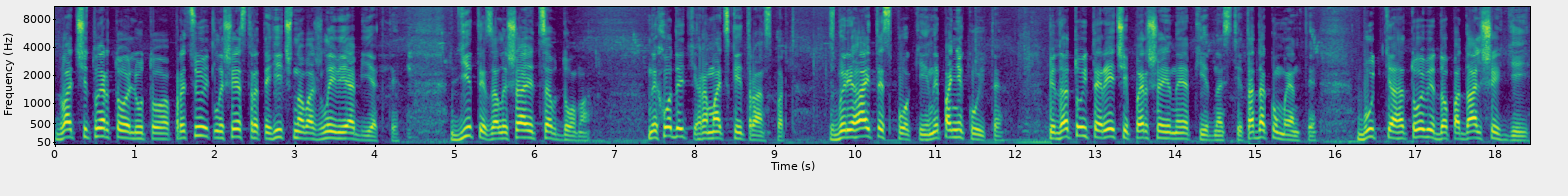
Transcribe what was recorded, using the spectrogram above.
24 лютого працюють лише стратегічно важливі об'єкти. Діти залишаються вдома. Не ходить громадський транспорт. Зберігайте спокій, не панікуйте. Підготуйте речі першої необхідності та документи. Будьте готові до подальших дій.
